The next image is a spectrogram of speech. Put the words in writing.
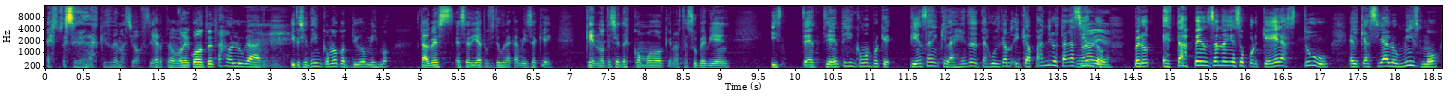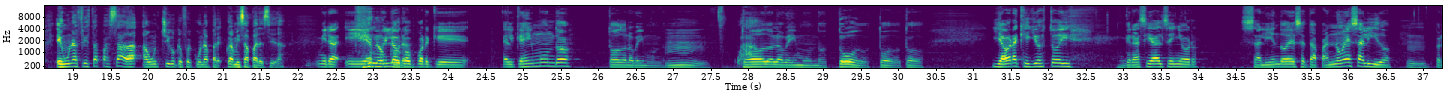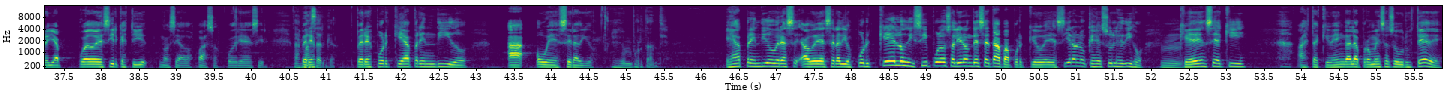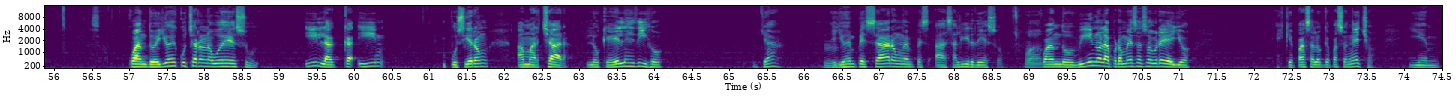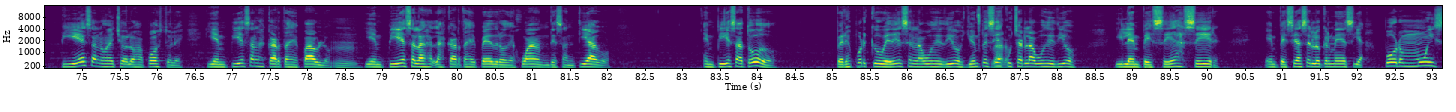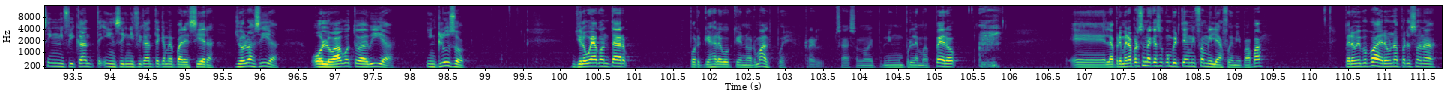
es, es- es que es demasiado cierto. Porque cuando tú entras a un lugar y te sientes incómodo contigo mismo, tal vez ese día tú pusiste una camisa que, que no te sientes cómodo, que no está súper bien. Y te, te sientes incómodo porque piensas en que la gente te está juzgando y capaz ni lo están haciendo. Nadie. Pero estás pensando en eso porque eras tú el que hacía lo mismo en una fiesta pasada a un chico que fue con una pare- camisa parecida. Mira, y es muy loco porque el que es inmundo, todo lo ve inmundo. Mm, wow. Todo lo ve inmundo. Todo, todo, todo. Y ahora que yo estoy, gracias al Señor, saliendo de esa etapa, no he salido, pero ya puedo decir que estoy, no sé, a dos pasos, podría decir. estás Pero más es- cerca. Pero es porque he aprendido a obedecer a Dios. Es importante. He aprendido a obedece- a obedecer a Dios. ¿Por qué los discípulos salieron de esa etapa? Porque obedecieron lo que Jesús les dijo. Mm, Quédense aquí hasta que venga la promesa sobre ustedes. Cuando ellos escucharon la voz de Jesús y, la, y pusieron a marchar lo que Él les dijo, ya. mm, Ellos empezaron a, empe- a salir de eso. wow. Cuando vino la promesa sobre ellos, es que pasa lo que pasó en Hechos. Y empiezan los Hechos de los Apóstoles. Y empiezan las cartas de Pablo. Mm, Y empiezan las, las cartas de Pedro, de Juan, de Santiago. Empieza todo. Pero es porque obedecen la voz de Dios. Yo empecé a escuchar la voz de Dios. Y la empecé a hacer. Empecé a hacer lo que él me decía. Por muy significante, insignificante que me pareciera. Yo lo hacía. O lo hago todavía. Incluso, yo lo voy a contar porque es algo que es normal, pues. O sea, eso no hay ningún problema. Pero eh, la primera persona que se convirtió en mi familia fue mi papá. Pero mi papá era una persona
